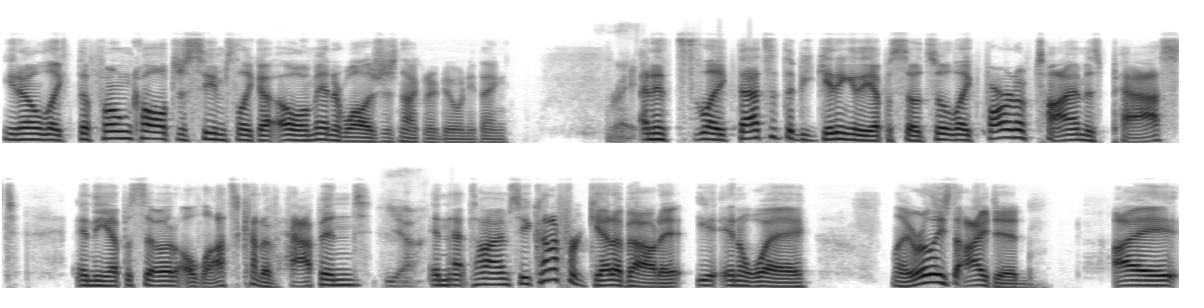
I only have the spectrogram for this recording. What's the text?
You know, like the phone call just seems like a, oh, Amanda Waller's just not going to do anything. Right. And it's like that's at the beginning of the episode. So like far enough time has passed in the episode, a lot's kind of happened yeah. in that time. So you kind of forget about it in a way. Like or at least I did. I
